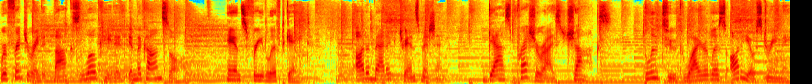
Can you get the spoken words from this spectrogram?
refrigerated box located in the console, hands-free liftgate, automatic transmission, gas pressurized shocks, Bluetooth wireless audio streaming,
